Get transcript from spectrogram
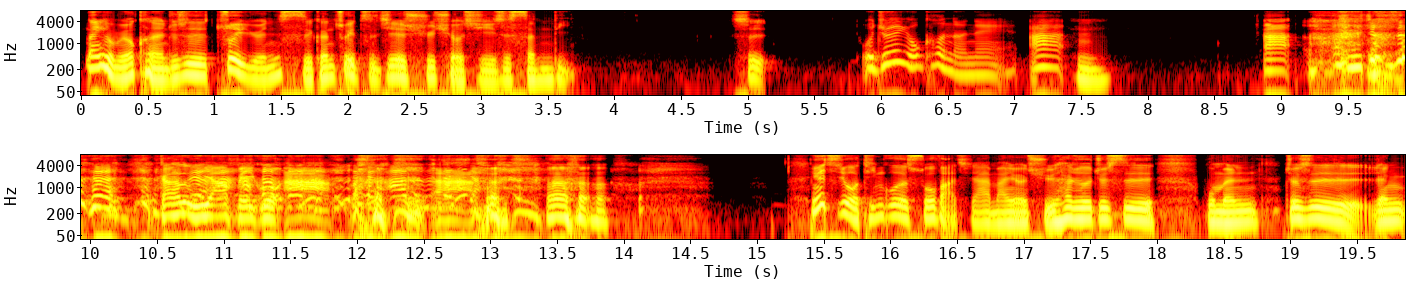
那有没有可能就是最原始跟最直接的需求其实是生理？是，我觉得有可能呢、欸。啊，嗯。啊，就是刚刚是乌鸦飞过啊啊！因为其实我听过的说法其实还蛮有趣，他说就是我们就是人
